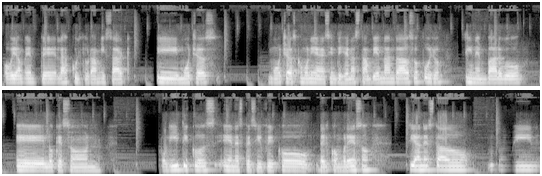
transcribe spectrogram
Obviamente la cultura MISAC y muchas Muchas comunidades indígenas también han dado su apoyo, sin embargo, eh, lo que son políticos, en específico del Congreso, sí han estado muy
